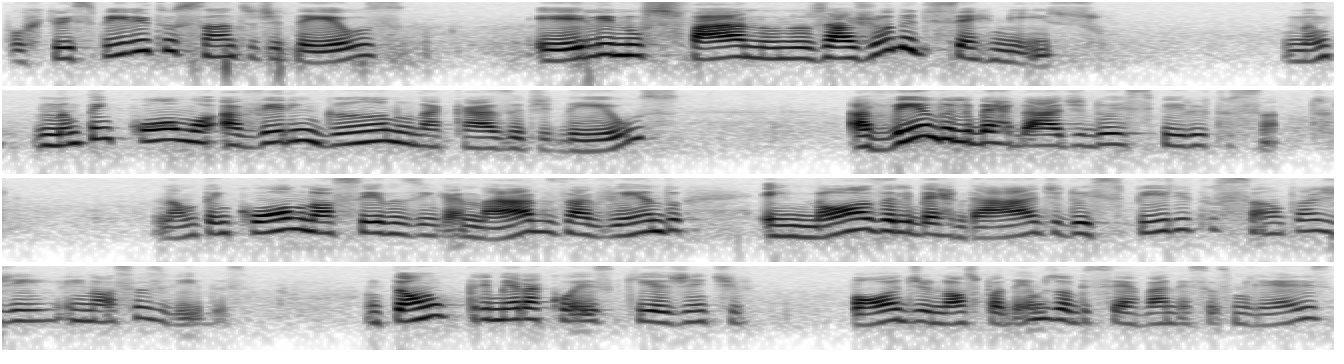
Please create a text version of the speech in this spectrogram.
Porque o Espírito Santo de Deus, ele nos, fa, nos ajuda a discernir isso. Não, não tem como haver engano na casa de Deus, havendo liberdade do Espírito Santo. Não tem como nós sermos enganados, havendo em nós a liberdade do Espírito Santo agir em nossas vidas. Então, primeira coisa que a gente pode, nós podemos observar nessas mulheres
